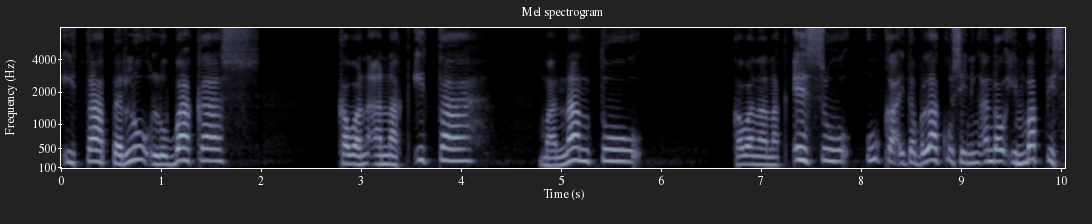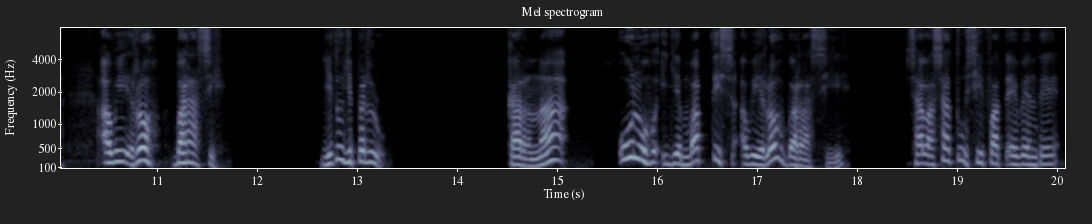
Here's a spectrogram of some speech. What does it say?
ita perlu lubakas kawan anak ita manantu kawan anak esu uka ita berlaku sining andau imbaptis awi roh barasi. Itu je perlu. Karena uluh ije baptis awi roh barasi salah satu sifat evente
